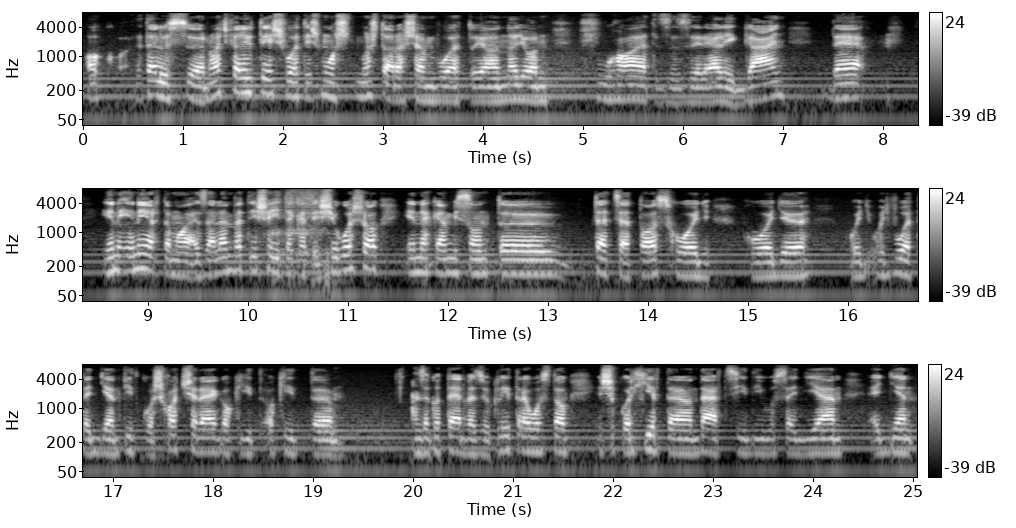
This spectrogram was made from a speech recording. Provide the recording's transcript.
ak- tehát először nagy felütés volt, és most, most arra sem volt olyan nagyon fúha, hát ez azért elég gány, de én, én értem az ellenvetéseiteket, és jogosak, én nekem viszont ö, tetszett az, hogy, hogy, ö, hogy, hogy volt egy ilyen titkos hadsereg, akit, akit ö, ezek a tervezők létrehoztak, és akkor hirtelen Darth Sidious egy ilyen, egy ilyen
